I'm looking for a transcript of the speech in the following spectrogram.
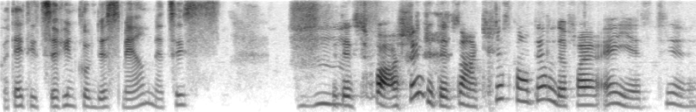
peut-être étirer une couple de semaines, mais tu sais, T'étais-tu fâchée? T'étais-tu en crise contre elle de faire: «Hey, esti, heu»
